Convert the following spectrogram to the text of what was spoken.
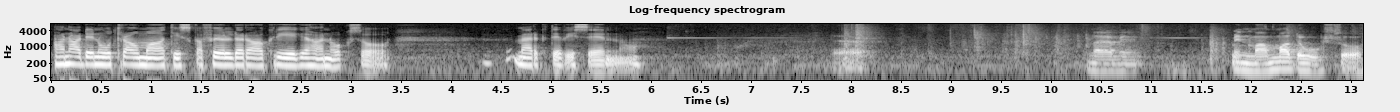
Han hade nog traumatiska följder av kriget han också, märkte vi sen. Och... Eh, när min, min mamma dog så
